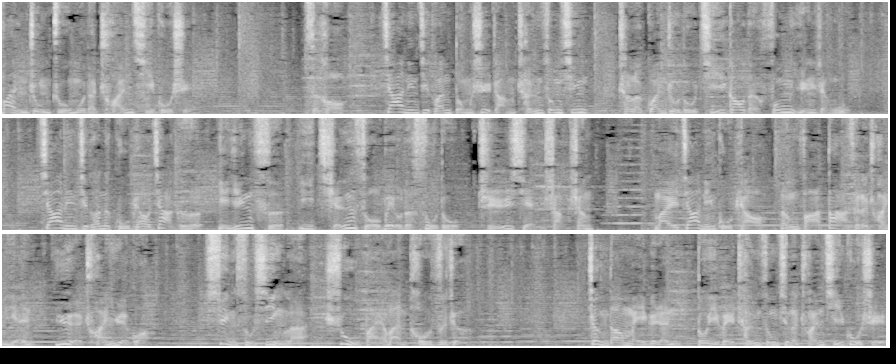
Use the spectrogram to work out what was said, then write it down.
万众瞩目的传奇故事。此后，嘉宁集团董事长陈松青成了关注度极高的风云人物。嘉宁集团的股票价格也因此以前所未有的速度直线上升，买嘉宁股票能发大财的传言越传越广，迅速吸引了数百万投资者。正当每个人都以为陈松青的传奇故事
